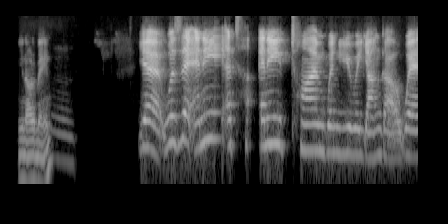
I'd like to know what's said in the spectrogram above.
You know what I mean? Mm. Yeah. Was there any any time when you were younger where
